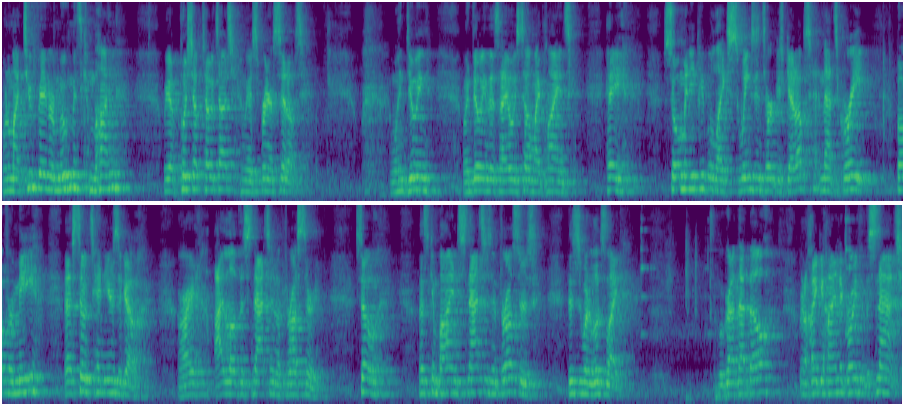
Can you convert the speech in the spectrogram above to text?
one of my two favorite movements combined. We have push-up toe touch, and we have sprinter sit-ups. When doing, when doing this, I always tell my clients, hey, So many people like swings and Turkish get-ups, and that's great. But for me, that's so 10 years ago. All right, I love the snatch and the thruster. So let's combine snatches and thrusters. This is what it looks like. We'll grab that bell. We're gonna hike behind the groin for the snatch.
